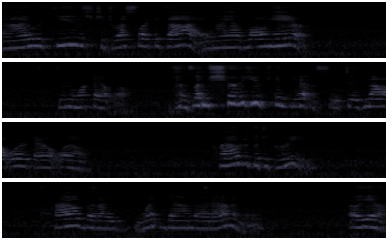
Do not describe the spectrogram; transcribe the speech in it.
and I refused to dress like a guy, and I have long hair. Didn't work out well. As I'm sure you can guess, it did not work out well. Proud of the degree. Proud that I went down that avenue. Oh, yeah,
